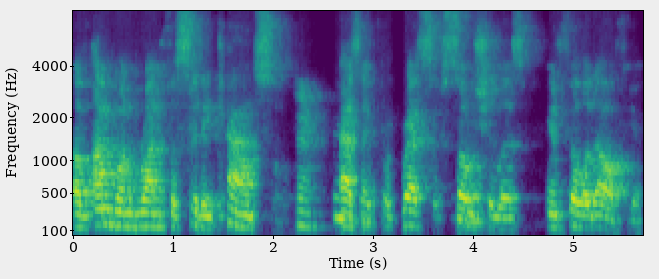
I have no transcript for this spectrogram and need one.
of I'm going to run for city council hmm. as a progressive socialist in Philadelphia.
